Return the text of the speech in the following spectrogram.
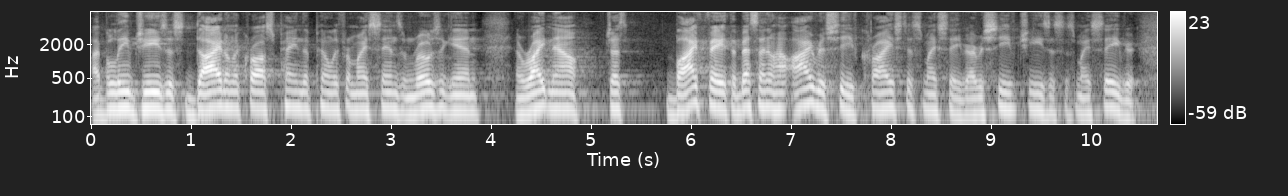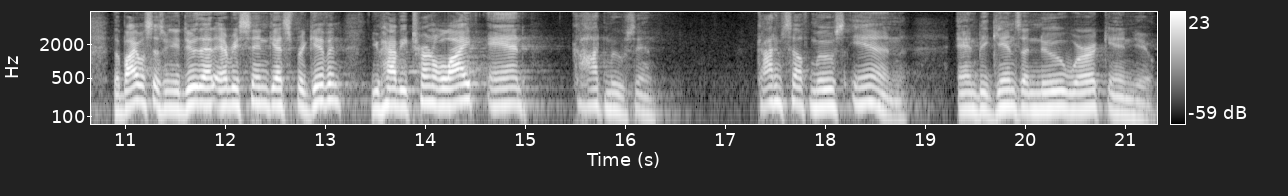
I believe Jesus died on the cross, paying the penalty for my sins, and rose again, and right now, just by faith, the best I know how, I receive Christ as my Savior. I receive Jesus as my Savior. The Bible says when you do that, every sin gets forgiven, you have eternal life, and God moves in. God Himself moves in and begins a new work in you.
